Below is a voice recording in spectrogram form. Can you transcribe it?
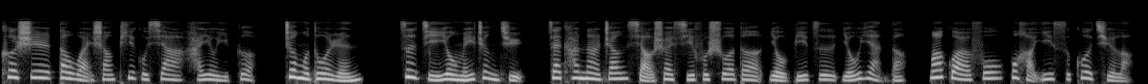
可是到晚上屁股下还有一个。这么多人，自己又没证据。再看那张小帅媳妇说的有鼻子有眼的，马寡妇不好意思过去了，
